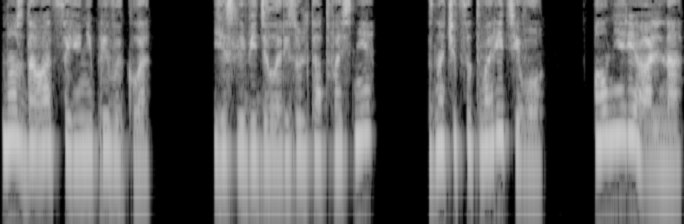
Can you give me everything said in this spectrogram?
Но сдаваться я не привыкла. Если видела результат во сне, значит, сотворить его вполне реально,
